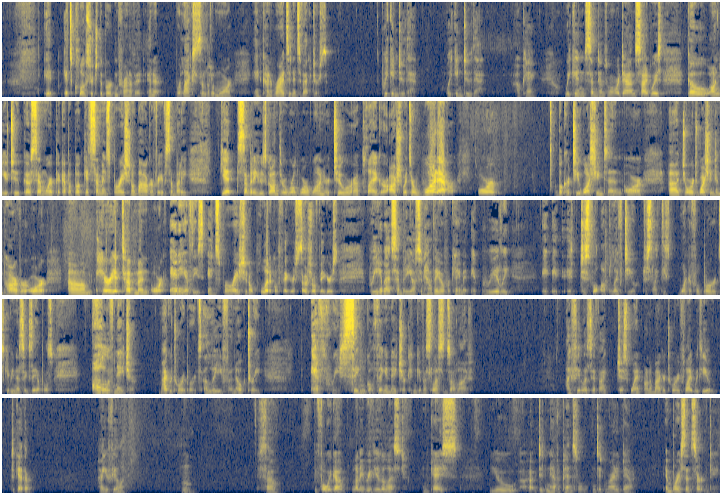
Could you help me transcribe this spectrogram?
It gets closer to the bird in front of it and it relaxes a little more and kind of rides in its vectors. We can do that. We can do that. Okay? We can sometimes when we're down sideways, go on YouTube, go somewhere, pick up a book, get some inspirational biography of somebody. Get somebody who's gone through World War One or two or a plague or Auschwitz or whatever. Or Booker T. Washington or uh, George Washington Carver or um, Harriet Tubman, or any of these inspirational political figures, social figures, read about somebody else and how they overcame it. It really, it, it, it just will uplift you, just like these wonderful birds giving us examples. All of nature, migratory birds, a leaf, an oak tree, every single thing in nature can give us lessons on life. I feel as if I just went on a migratory flight with you together. How you feeling? Hmm? So, before we go, let me review the list in case you uh, didn't have a pencil and didn't write it down. Embrace uncertainty.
